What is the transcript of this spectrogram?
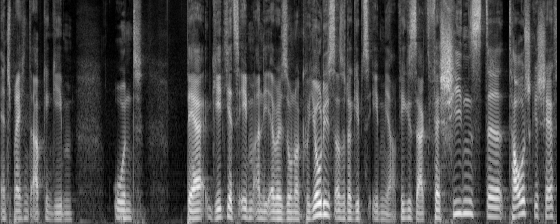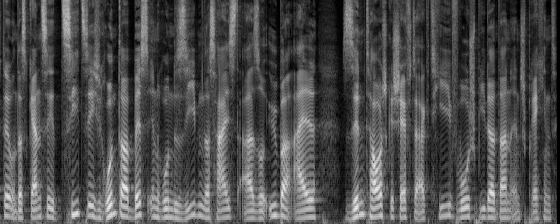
entsprechend abgegeben und der geht jetzt eben an die Arizona Coyotes. Also da gibt es eben ja, wie gesagt, verschiedenste Tauschgeschäfte und das Ganze zieht sich runter bis in Runde 7. Das heißt also, überall sind Tauschgeschäfte aktiv, wo Spieler dann entsprechend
